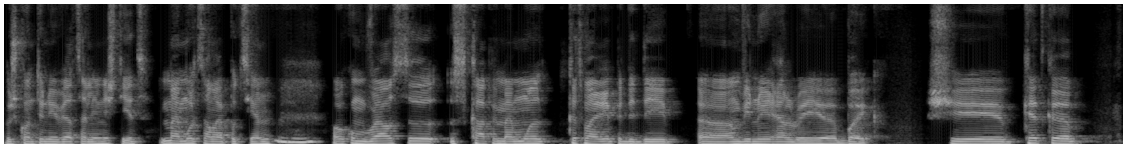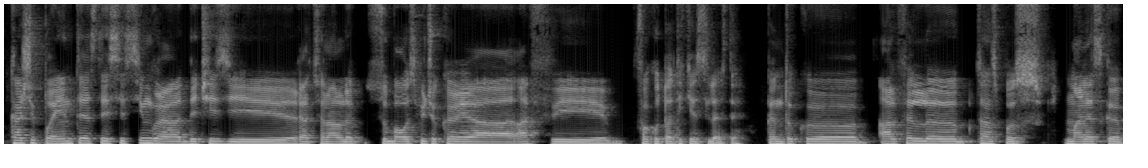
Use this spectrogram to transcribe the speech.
își continue viața liniștit, mai mult sau mai puțin. Uh-huh. Oricum vreau să scape mai mult, cât mai repede de uh, învinuirea lui uh, Burke. Și cred că ca și părinte, asta este singura decizie rațională sub auspiciu care a fi făcut toate chestiile astea. Pentru că altfel, ți-am spus, mai ales că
